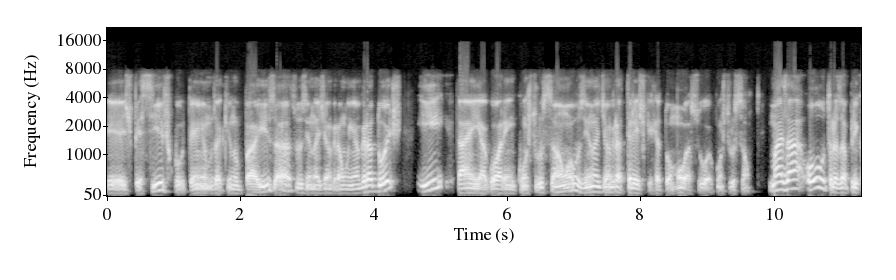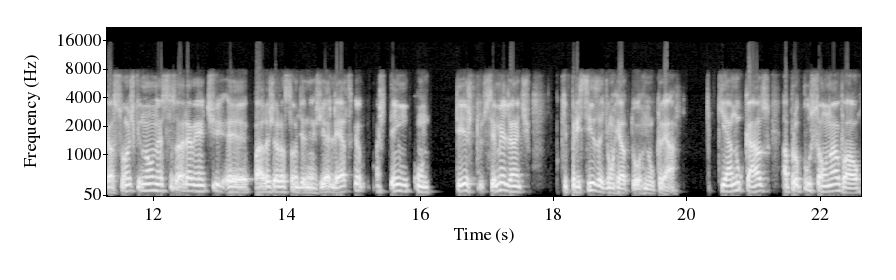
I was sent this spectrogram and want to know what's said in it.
é, específico, temos aqui no país as usinas de Angra 1 e Angra 2, e está agora em construção a usina de Angra 3, que retomou a sua construção. Mas há outras aplicações que não necessariamente é, para geração de energia elétrica, mas tem um contexto semelhante, que precisa de um reator nuclear, que é, no caso, a propulsão naval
